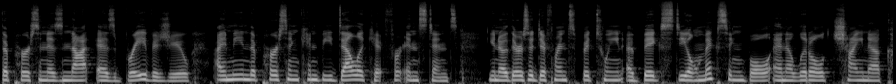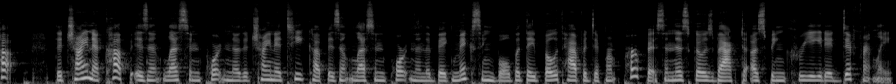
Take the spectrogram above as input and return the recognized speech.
the person is not as brave as you. I mean the person can be delicate. For instance, you know, there's a difference between a big steel mixing bowl and a little china cup. The china cup isn't less important, or the china teacup isn't less important than the big mixing bowl, but they both have a different purpose. And this goes back to us being created differently.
